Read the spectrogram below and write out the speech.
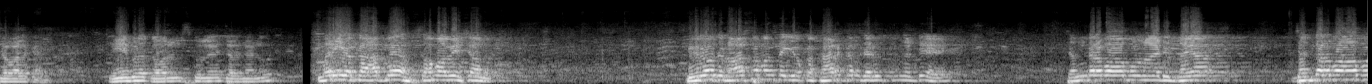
పేరెంట్స్ కాదు నేను కూడా గవర్నమెంట్ స్కూల్లోనే చదివాను మరి యొక్క ఆత్మ సమావేశాలు. ఈరోజు రాష్ట్రమంతా ఈ యొక్క కార్యక్రమం జరుగుతుందంటే చంద్రబాబు నాయుడు దయ చంద్రబాబు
